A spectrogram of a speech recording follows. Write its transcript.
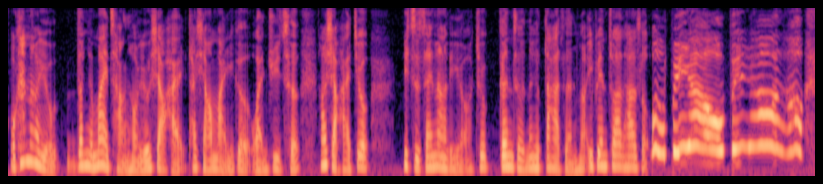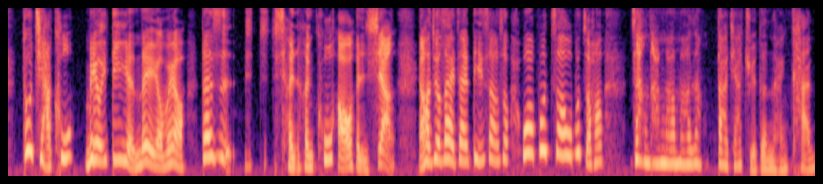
我看到有那个卖场哈，有小孩他想要买一个玩具车，然后小孩就。一直在那里哦，就跟着那个大人嘛，一边抓他的手，我不要，我不要，然后都假哭，没有一滴眼泪，有没有？但是很很哭嚎，很像，然后就赖在地上说我不走，我不走，好让他妈妈让大家觉得难堪，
